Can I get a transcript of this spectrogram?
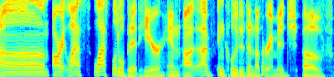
Um. All right. Last last little bit here, and I, I've included another image of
